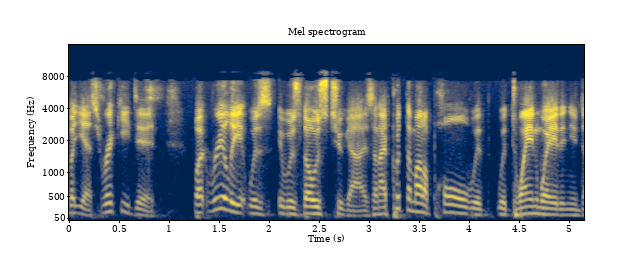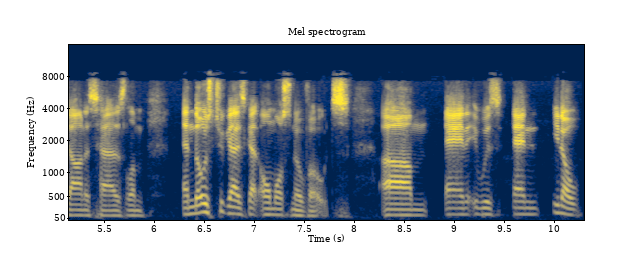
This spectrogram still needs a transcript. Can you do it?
but yes, Ricky did. But really, it was it was those two guys, and I put them on a poll with with Dwyane Wade and Udonis Haslem, and those two guys got almost no votes. Um, and it was and you know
